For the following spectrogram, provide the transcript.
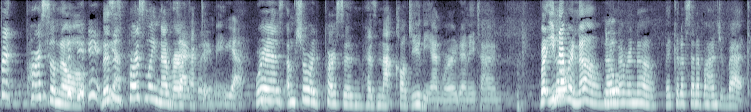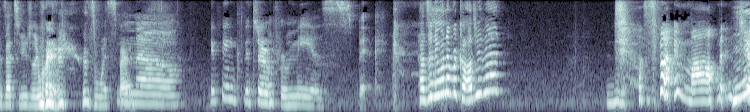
but personal. This Yeah. has personally never Exactly. affected me. Yeah. Whereas I'm sure a person has not called you the N word anytime. But you Nope. never know. You never know. They could have said it behind your back because that's usually where it is whispered. No, I think the term for me is spick. Has anyone ever called you that? Just my mom and No!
